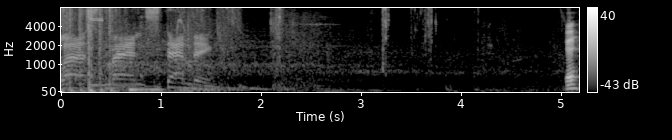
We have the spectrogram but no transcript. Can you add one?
Last man standing. Okay.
